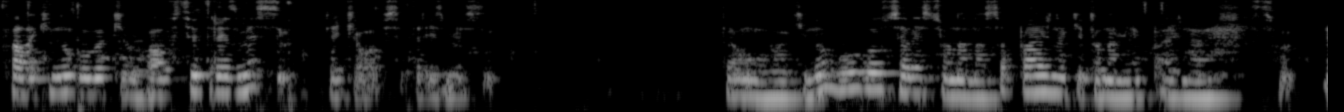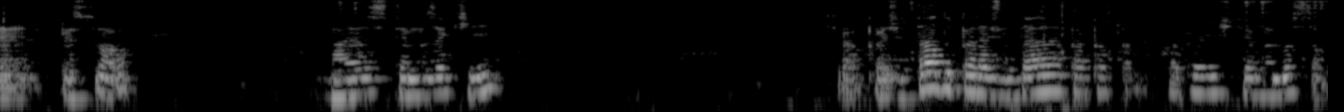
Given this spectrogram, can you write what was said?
falar aqui no Google aqui, o Office 365. O que é o Office 365? Então, vou aqui no Google, seleciono a nossa página, aqui estou na minha página é, pessoal, mas temos aqui, aqui ó, projetado para ajudar, pá, pá, pá, só para a gente ter uma noção.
